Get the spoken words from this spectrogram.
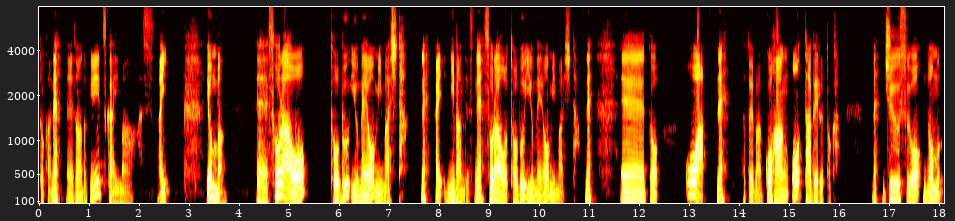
とかね。えーその時に使います。はい。4番。えー空を飛ぶ夢を見ました。ね。はい。2番ですね。空を飛ぶ夢を見ました。ね。えっ、と、おは、ね。例えば、ご飯を食べるとか、ね。ジュースを飲む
